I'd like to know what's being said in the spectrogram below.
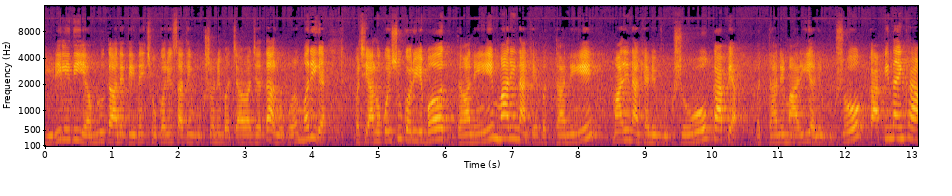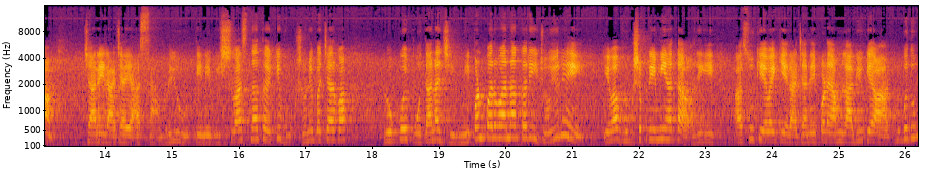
ભીડી લીધી. અમૃતા અને તેની છોકરીઓ સાથે વૃક્ષોને બચાવવા જતા લોકો મરી ગયા. પછી આ લોકોએ શું કર્યું? એ બધાને મારી નાખ્યા, બધાને મારી નાખ્યા અને વૃક્ષો કાપ્યા. બધાને મારી અને વૃક્ષો કાપી નાખ્યા. જ્યારે રાજાએ આ સાંભળ્યું, તેને વિશ્વાસ ન થયો કે વૃક્ષોને બચાવવા લોકોએ પોતાના જીવની પણ પરવા ન કરી. જોયું ને, કેવા વૃક્ષપ્રેમી હતા. અરે, આ શું કહેવાય કે રાજાને પણ આમ લાગ્યું કે આટલું બધું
